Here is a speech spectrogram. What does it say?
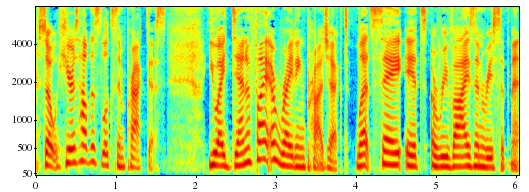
So here's how this looks in practice you identify a writing project. Let's say it's a revise and resubmit.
